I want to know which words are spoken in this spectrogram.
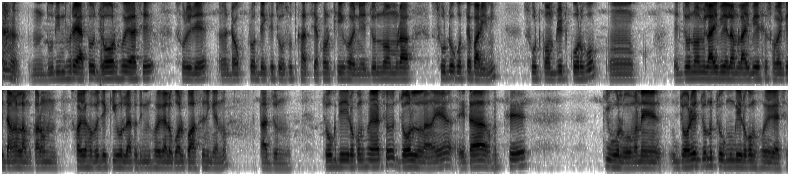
দুদিন ধরে এত জ্বর হয়ে আছে শরীরে। ডক্টর দেখেছে, ওষুধ খাচ্ছি, এখন ঠিক হয়নি। এর জন্য আমরা শ্যুটও করতে পারিনি। শ্যুট কমপ্লিট করব। এর জন্য আমি লাইভে এলাম লাইভে এসে সবাইকে জানালাম, কারণ সবাই হবে যে কী হলো, এতদিন হয়ে গেল, গল্প আসেনি কেন? তার জন্য। চোখ যে এরকম হয়ে আছে, জল না এটা হচ্ছে কি বলব মানে জ্বরের জন্য চোখ মুখ এরকম হয়ে গেছে।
